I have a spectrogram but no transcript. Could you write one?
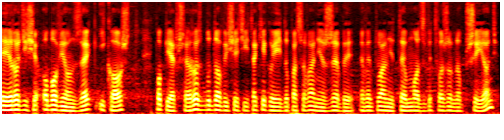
y, rodzi się obowiązek i koszt po pierwsze rozbudowy sieci i takiego jej dopasowania, żeby ewentualnie tę moc wytworzoną przyjąć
